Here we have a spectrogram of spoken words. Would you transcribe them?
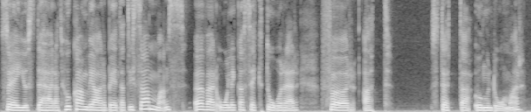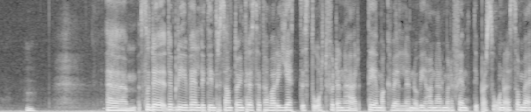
så är just det här att hur kan vi arbeta tillsammans över olika sektorer för att stötta ungdomar. Mm. Um, så det, det, blir väldigt intressant och intresset har varit jättestort för den här temakvällen och vi har närmare 50 personer som är,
